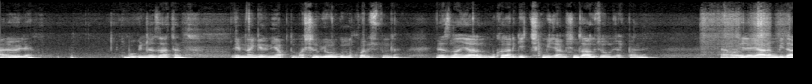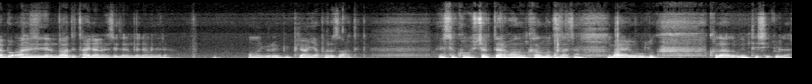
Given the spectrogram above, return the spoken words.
Yani öyle. Bugün de zaten elimden geleni yaptım. Aşırı bir yorgunluk var üstümde. En azından yarın bu kadar geç çıkmayacağım için daha güzel olacak bende. Yani öyle yarın bir daha bir analiz ederim. Daha detaylı analiz ederim denemeleri. Ona göre bir plan yaparız artık. Neyse konuşacak dermanım kalmadı zaten. Bayağı yorulduk. Bu kadardı bugün. Teşekkürler.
